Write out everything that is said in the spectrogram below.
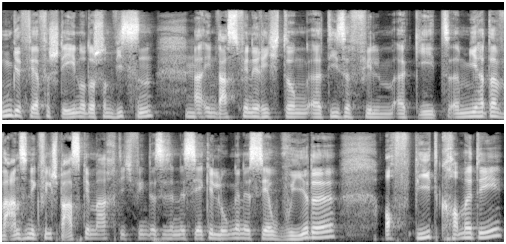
ungefähr verstehen oder schon wissen, mhm. äh, in was für eine Richtung äh, dieser Film äh, geht. Mir hat er wahnsinnig viel Spaß gemacht. Ich finde, es ist eine sehr gelungene, sehr weirde Offbeat-Comedy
